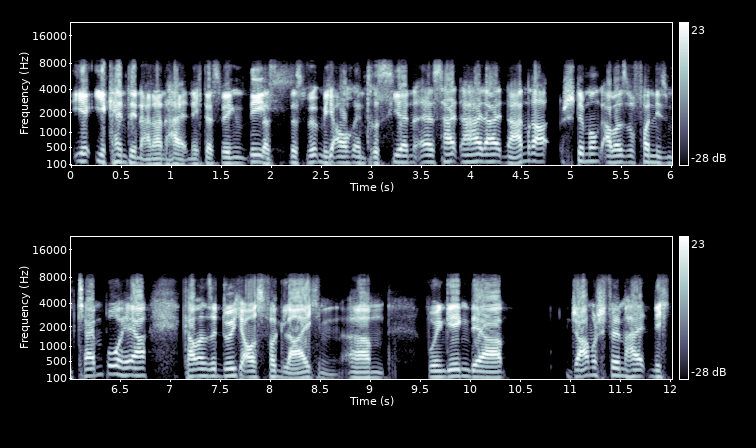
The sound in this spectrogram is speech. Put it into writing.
ihr, ihr, kennt den anderen halt nicht, deswegen, nee. das, das würde mich auch interessieren. Es ist halt, halt, halt eine andere Stimmung, aber so von diesem Tempo her kann man sie durchaus vergleichen. Ähm, wohingegen der Jarmusch-Film halt nicht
